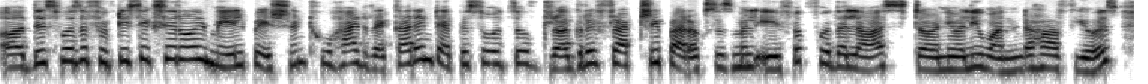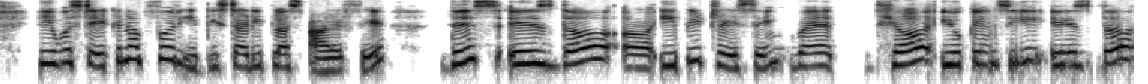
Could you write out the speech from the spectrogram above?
uh, this was a 56 year old male patient who had recurrent episodes of drug refractory paroxysmal AFib for the last uh, nearly one and a half years. He was taken up for EP study plus RFA. This is the uh, EP tracing, where here you can see is the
